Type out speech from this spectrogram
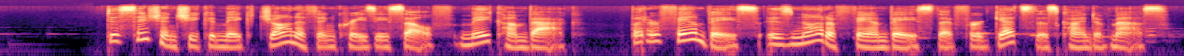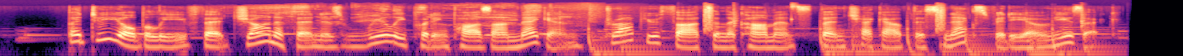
decision she could make Jonathan crazy self may come back, but her fan base is not a fan base that forgets this kind of mess. But do y'all believe that Jonathan is really putting paws on Meagan? Drop your thoughts in the comments, then check out this next video music.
